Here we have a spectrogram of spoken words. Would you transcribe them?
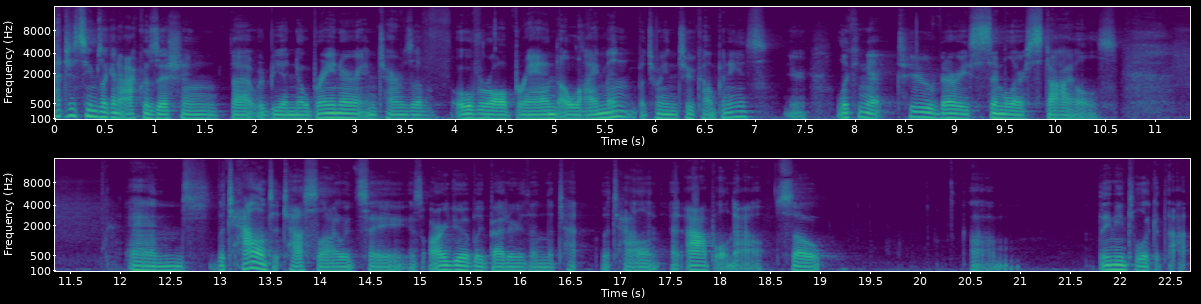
That just seems like an acquisition that would be a no-brainer in terms of overall brand alignment between two companies. You're looking at two very similar styles. And the talent at Tesla, I would say, is arguably better than the, ta- the talent at Apple now. So um, they need to look at that.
